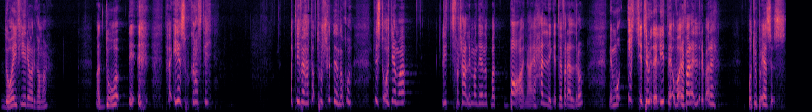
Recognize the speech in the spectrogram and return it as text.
Da er jeg fire år gammel. Men da det, det er så kraftig at de vet at det skjedde noe. Det står meg litt forskjellig, men det er noe med at barna er hellige til foreldre. Vi må ikke tro det er lite å være foreldre bare og tro på Jesus.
